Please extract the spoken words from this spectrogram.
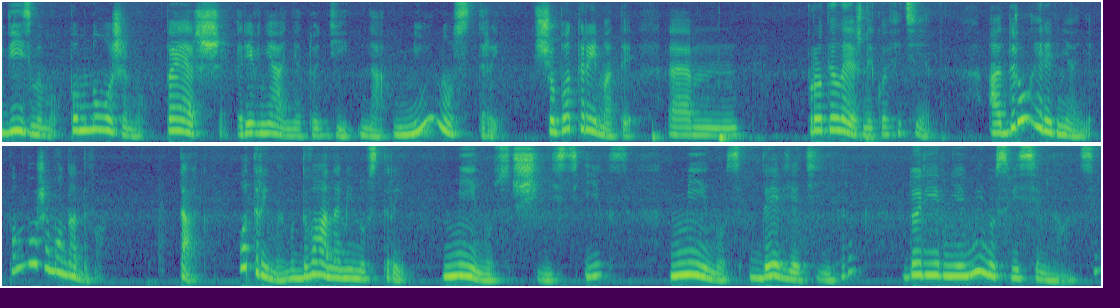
Візьмемо, помножимо перше рівняння тоді на мінус 3, щоб отримати ем, протилежний коефіцієнт. А друге рівняння помножимо на 2. Так, отримаємо 2 на мінус 3 мінус 6х мінус 9y дорівнює мінус 18.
